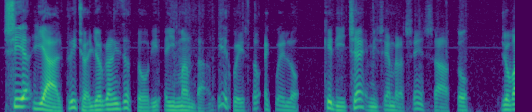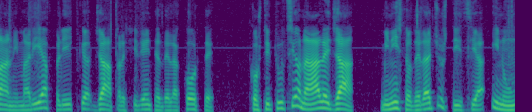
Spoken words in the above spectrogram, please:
sia gli altri, cioè gli organizzatori e i mandanti. E questo è quello che dice, mi sembra sensato, Giovanni Maria Flick, già presidente della Corte Costituzionale, già ministro della Giustizia in un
